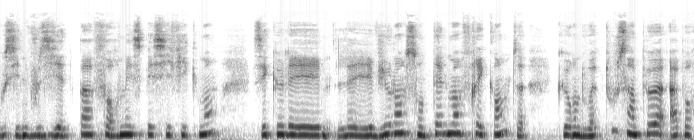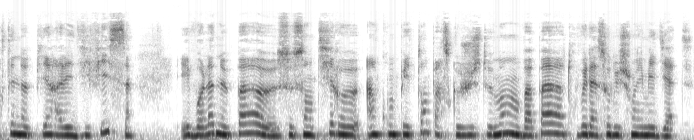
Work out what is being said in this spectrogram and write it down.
ou si vous y êtes pas formé spécifiquement, c'est que les, violences sont tellement fréquentes qu'on doit tous un peu apporter notre pierre à l'édifice et voilà ne pas euh, se sentir euh, incompétent parce que justement on va pas trouver la solution immédiate.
